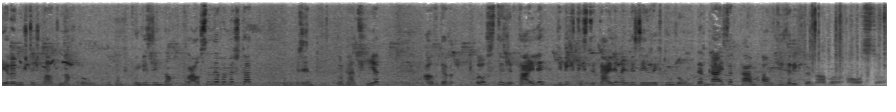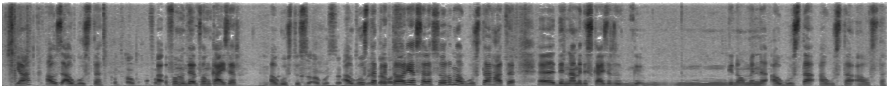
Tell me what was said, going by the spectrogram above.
die römische Stadt nach Rom? Mhm. Und wir sind noch draußen in der Römerstadt. Wir sind mhm. ganz hier auf der obersten Teile, die wichtigsten Teile, weil wir sind Richtung Rom. Der Kaiser kam aus diese Richtung. Der Name Aosta? Ja, aus Augusta. Kommt auch vom, äh, vom, vom Kaiser. Mhm. Augustus. Also Augusta Pretoria, Augusta Pretoria Salassorum. Augusta hat äh, den Namen des Kaisers genommen. Augusta, Augusta, Auster.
